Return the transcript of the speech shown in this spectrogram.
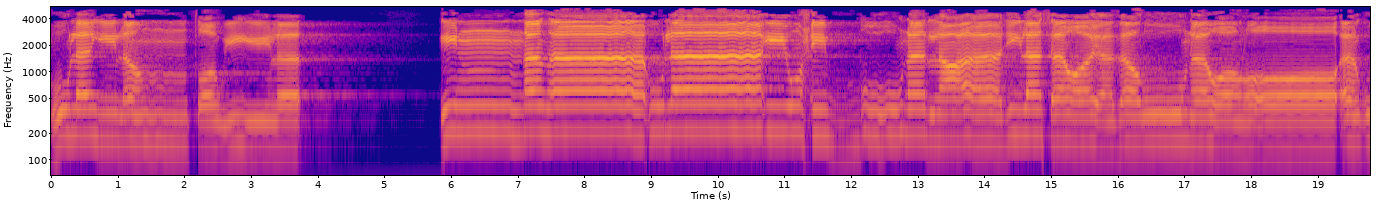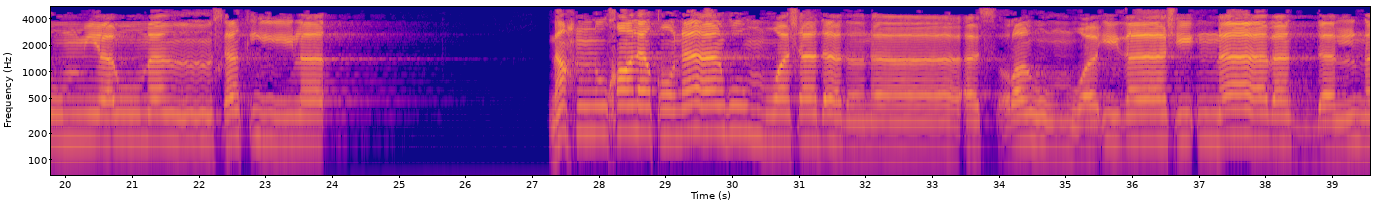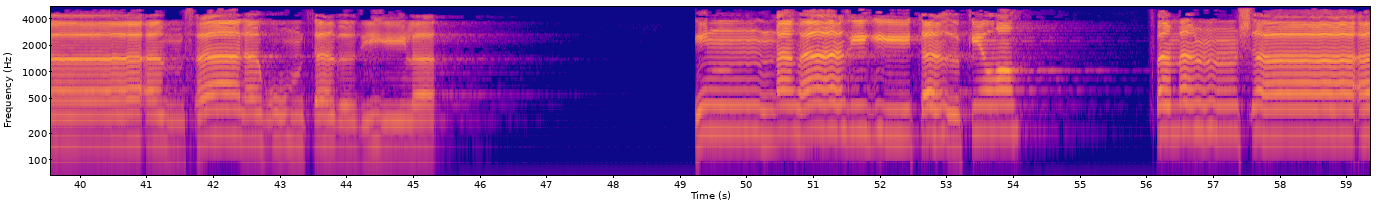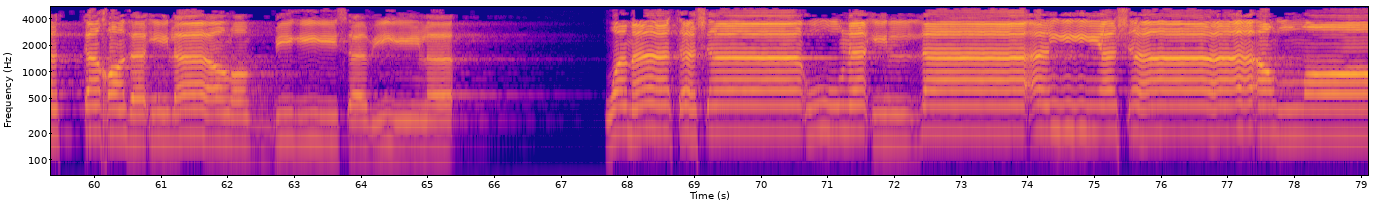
ليلا طويلا. إن هؤلاء يحبون العاجلة ويذرون وراءهم يوما ثقيلا. نَحْنُ خَلَقْنَاهُمْ وَشَدَدْنَا أَسْرَهُمْ وَإِذَا شِئْنَا بَدَّلْنَا أَمْثَالَهُمْ تَبْدِيلًا. إِنَّ هَٰذِهِ تَذْكِرَةٌ فَمَن شَاءَ اتَّخَذَ إِلَىٰ رَبِّهِ سَبِيلًا وَمَا تَشَاءُونَ إِلَّا أَن يَشَاءَ اللَّهُ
